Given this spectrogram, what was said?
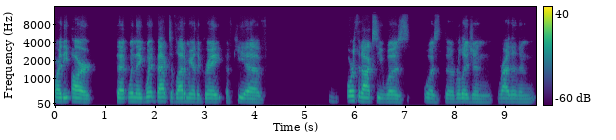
by the art that when they went back to Vladimir the Great of Kiev, orthodoxy was was the religion rather than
